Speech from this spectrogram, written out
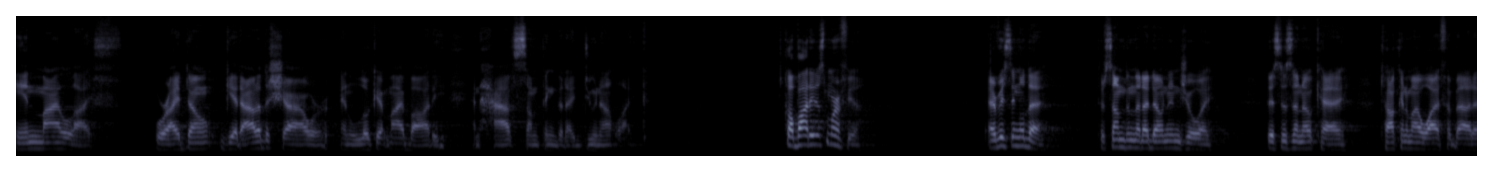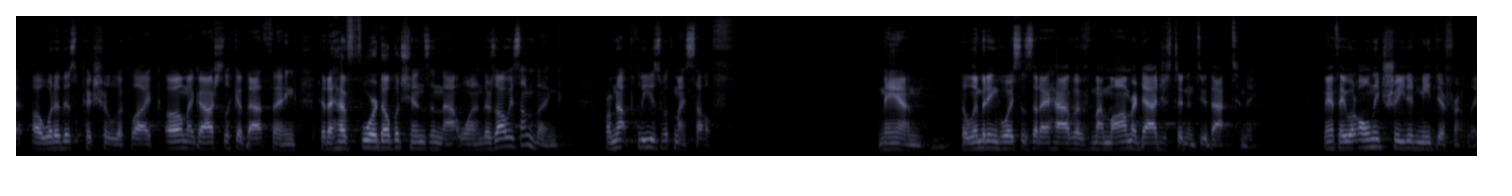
in my life where I don't get out of the shower and look at my body and have something that I do not like. It's called body dysmorphia. Every single day, there's something that I don't enjoy. This isn't okay talking to my wife about it. Oh, what did this picture look like? Oh my gosh, look at that thing. Did I have four double chins in that one? There's always something where I'm not pleased with myself. Man, the limiting voices that I have of my mom or dad just didn't do that to me. Man, if they would only treated me differently.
